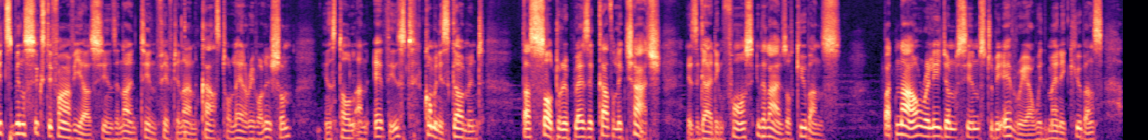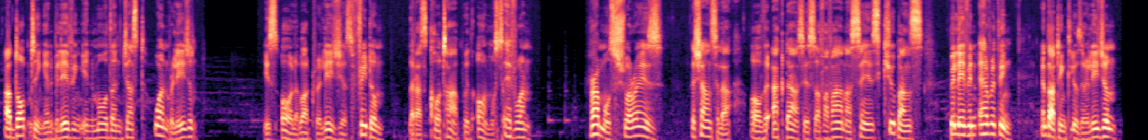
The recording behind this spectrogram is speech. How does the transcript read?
It's been 65 years since the 1959 Castro-led revolution installed an atheist communist government that sought to replace the Catholic Church as a guiding force in the lives of Cubans. But now religion seems to be everywhere with many Cubans adopting and believing in more than just one religion. It's all about religious freedom that has caught up with almost everyone. Ramos Suarez the Chancellor of the Archdiocese of Havana says Cubans believe in everything, and that includes religion.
